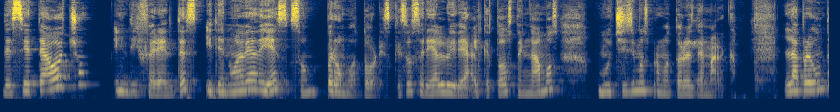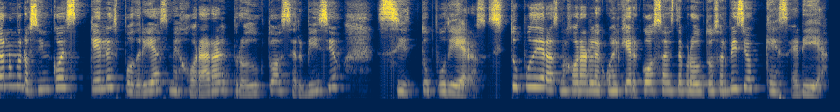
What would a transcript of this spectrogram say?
De 7 a 8, indiferentes y de 9 a 10 son promotores, que eso sería lo ideal, que todos tengamos muchísimos promotores de marca. La pregunta número 5 es, ¿qué les podrías mejorar al producto o servicio si tú pudieras? Si tú pudieras mejorarle cualquier cosa a este producto o servicio, ¿qué sería?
